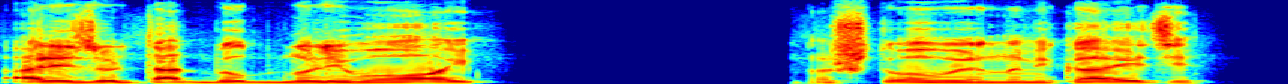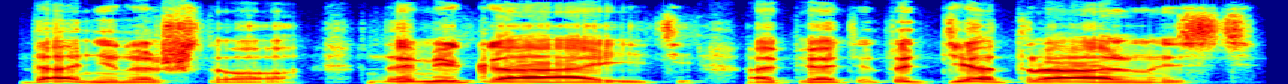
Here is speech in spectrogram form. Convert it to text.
а результат был бы нулевой. На что вы намекаете? Да ни на что. Намекаете. Опять эта театральность.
